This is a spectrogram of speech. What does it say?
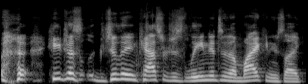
he just Julian Castro just leaned into the mic and he's like,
